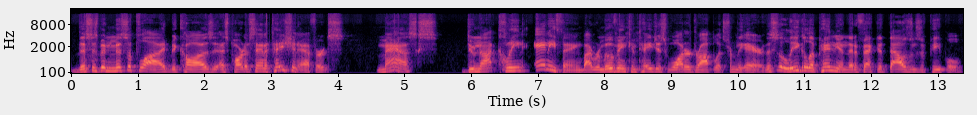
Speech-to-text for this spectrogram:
This has been misapplied because, as part of sanitation efforts, masks do not clean anything by removing contagious water droplets from the air. This is a legal opinion that affected thousands of people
